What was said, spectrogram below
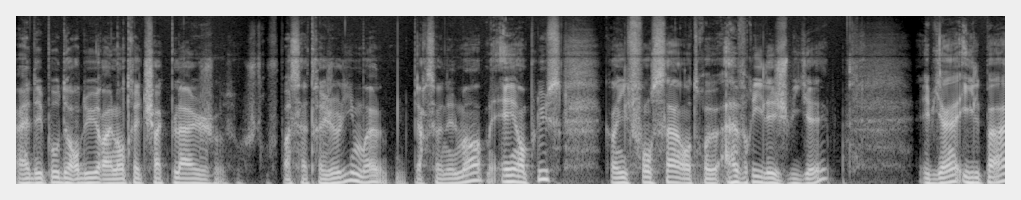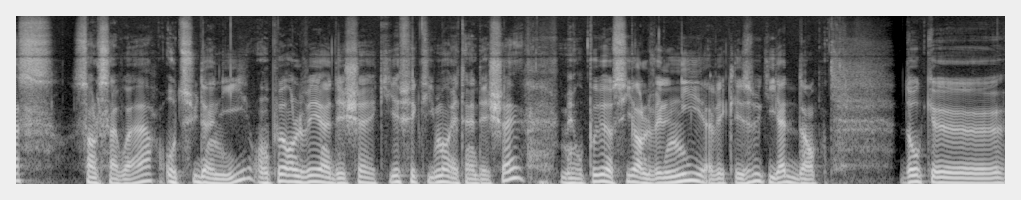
Un dépôt d'ordures à l'entrée de chaque plage, je trouve pas ça très joli, moi, personnellement. Et en plus, quand ils font ça entre avril et juillet, eh bien, ils passent sans le savoir, au-dessus d'un nid. On peut enlever un déchet qui effectivement est un déchet, mais on peut aussi enlever le nid avec les œufs qu'il y a dedans. Donc, euh,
